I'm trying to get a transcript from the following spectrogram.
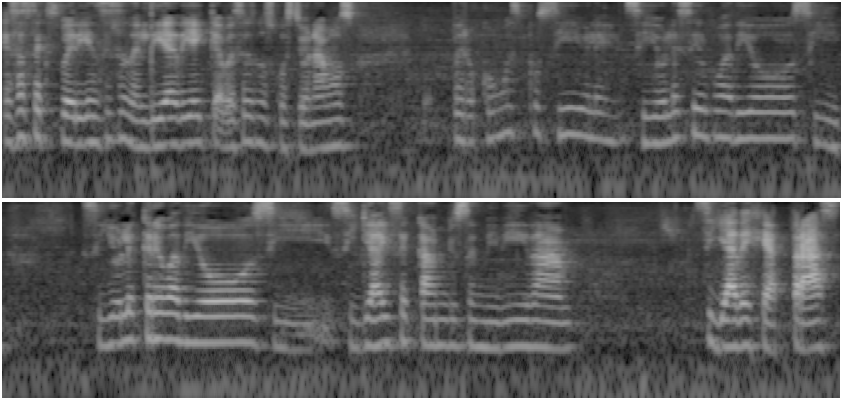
esas experiencias en el día a día y que a veces nos cuestionamos, pero ¿cómo es posible? Si yo le sirvo a Dios y si yo le creo a Dios y si ya hice cambios en mi vida, si ya dejé atrás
